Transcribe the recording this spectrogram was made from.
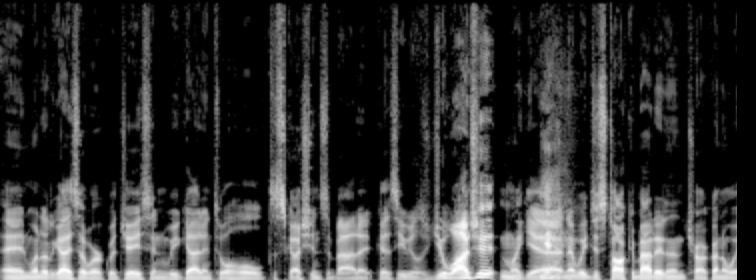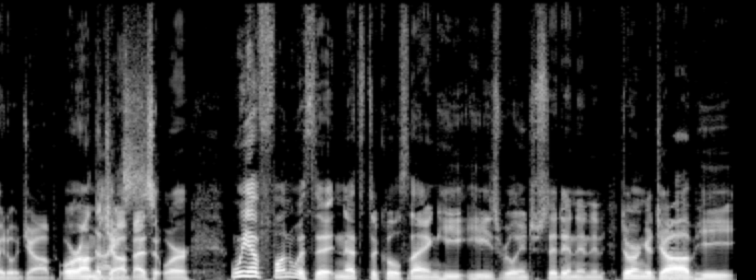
and one of the guys I work with, Jason, we got into a whole discussions about it because he was, "Did you watch it?" And I'm like, yeah. Yeah. and then we just talk about it in the truck on the way to a job or on the job, as it were. We have fun with it, and that's the cool thing. He he's really interested in it. And during a job, he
